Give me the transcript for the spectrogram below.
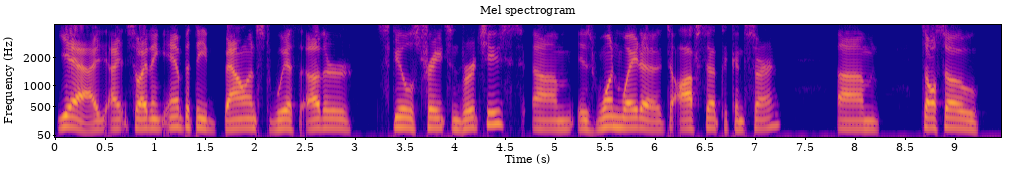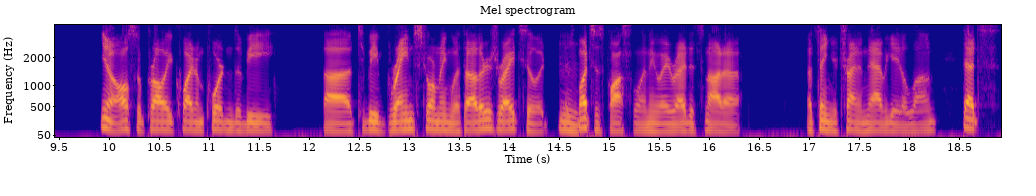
yeah, I, I, so I think empathy balanced with other skills, traits, and virtues um, is one way to to offset the concern. Um, it's also, you know, also probably quite important to be uh, to be brainstorming with others, right? So it, mm. as much as possible, anyway, right? It's not a a thing you're trying to navigate alone. That's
